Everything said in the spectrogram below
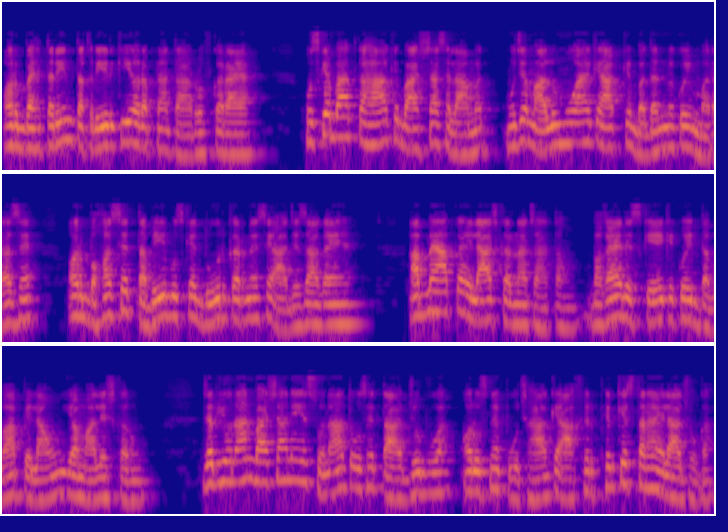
اور بہترین تقریر کی اور اپنا تعارف کرایا۔ اس کے بعد کہا کہ بادشاہ سلامت، مجھے معلوم ہوا ہے کہ آپ کے بدن میں کوئی مرض ہے اور بہت سے طبیب اس کے دور کرنے سے آجز آ گئے ہیں۔ اب میں آپ کا علاج کرنا چاہتا ہوں، بغیر اس کے کہ کوئی دوا پلاؤں یا مالش کروں۔ جب یونان بادشاہ نے یہ سنا تو اسے تعجب ہوا اور اس نے پوچھا کہ آخر پھر کس طرح علاج ہوگا۔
